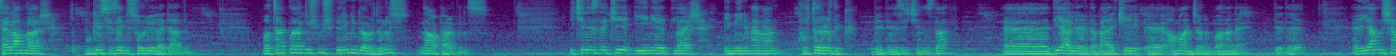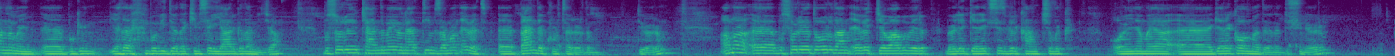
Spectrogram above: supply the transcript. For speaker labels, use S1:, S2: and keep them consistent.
S1: Selamlar. Bugün size bir soruyla geldim. Bataklığa düşmüş birini gördünüz, ne yapardınız? İçinizdeki iyi niyetler eminim hemen kurtarırdık dediğiniz içinizden. Ee, diğerleri de belki e, aman canım bana ne dedi. Ee, yanlış anlamayın e, bugün ya da bu videoda kimseyi yargılamayacağım. Bu soruyu kendime yönelttiğim zaman evet e, ben de kurtarırdım diyorum. Ama e, bu soruya doğrudan evet cevabı verip böyle gereksiz bir kantçılık oynamaya e, gerek olmadığını düşünüyorum.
